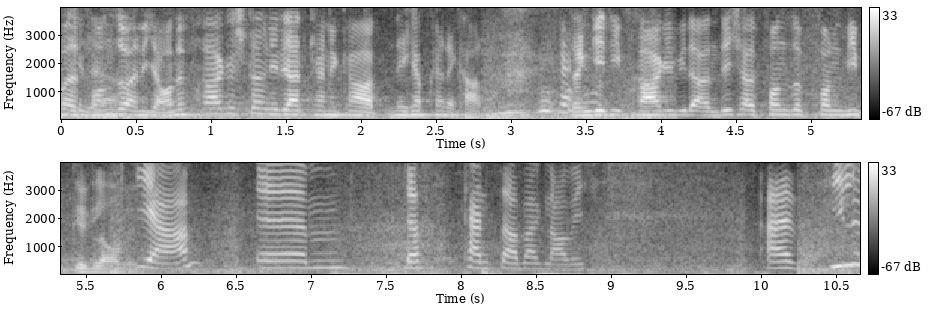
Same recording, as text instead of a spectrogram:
Darf gelernt. Alfonso eigentlich auch eine Frage stellen? Nee, der hat keine Karten. Nee, ich habe keine Karten. Dann geht die Frage wieder an dich, Alfonso von Wiebke, glaube ich. Ja, ähm, das kannst du aber, glaube ich. Also viele.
